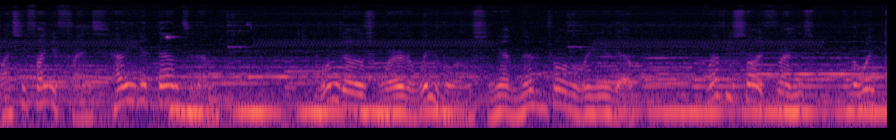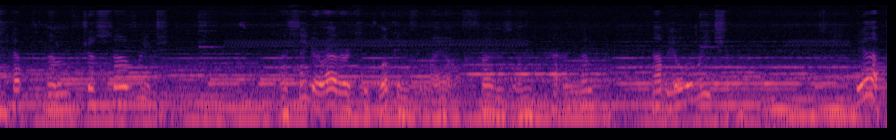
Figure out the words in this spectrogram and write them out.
Once you find your friends, how do you get down to them? The wind goes where the wind blows. You have no control over where you go. What if you saw your friends and the wind kept them just out of reach? I think I'd rather keep looking for my own friends than having them not be able to reach them. You got a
